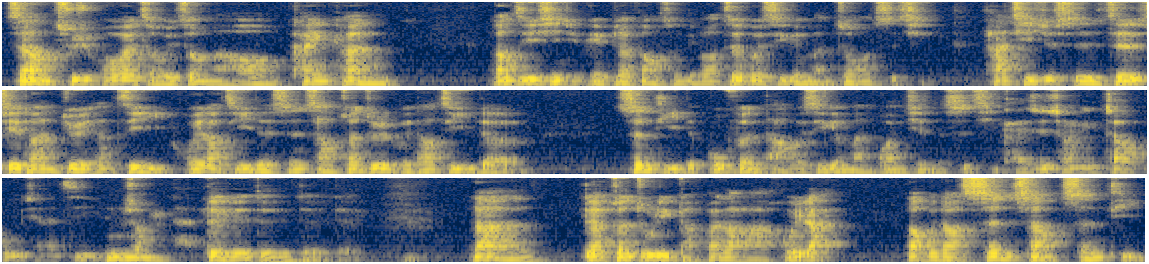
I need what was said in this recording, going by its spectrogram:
像出去户外走一走，然后看一看，让自己心情可以比较放松的地方，这会是一个蛮重要的事情。它其实就是这个阶段，就像自己回到自己的身上，专注力回到自己的身体的部分，它会是一个蛮关键的事情。开始重新照顾一下自己的状态。嗯，对对对对对对。那对啊，专注力赶快让它回来，让回到身上身体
